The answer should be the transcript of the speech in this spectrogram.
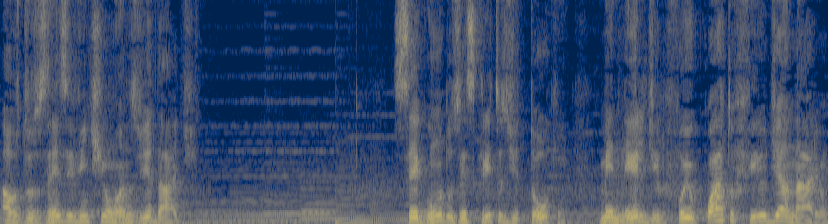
aos 221 anos de idade. Segundo os escritos de Tolkien, Meneldir foi o quarto filho de Anarion.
